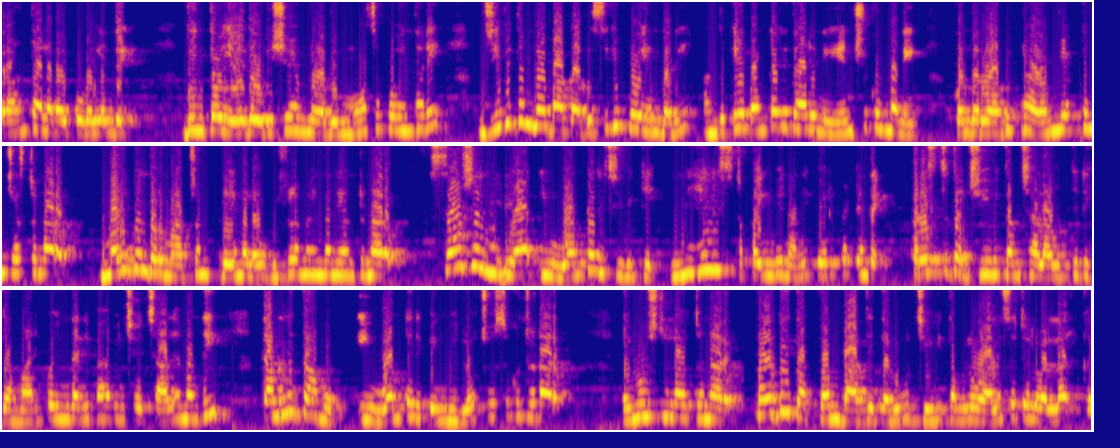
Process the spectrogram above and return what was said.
ప్రాంతాల వైపు వెళ్ళింది. దీంతో ఏదో విషయంలో అది మోసపోయిందని జీవితంలో బాగా విసిగిపోయిందని అందుకే ఒంటరి దారిని ఎంచుకుందని కొందరు అభిప్రాయం వ్యక్తం చేస్తున్నారు. మరికొందరు మాత్రం ప్రేమలో విఫలమైందని అంటున్నారు. సోషల్ మీడియా ఈ ఒంటరి జీవికి నిహిలిస్ట్ పెంగ్విన్ అని పేరు పెట్టింది. ప్రస్తుత జీవితం చాలా ఒత్తిడిగా మారిపోయిందని భావించే చాలా మంది తమని తాము ఈ ఒంటరి పెంగ్విన్లో చూసుకుంటున్నారు. ఎమోషనల్ అవుతున్నారు. పోటీతత్వం బాధ్యతలు జీవితంలో అలసటల వల్ల ఇక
